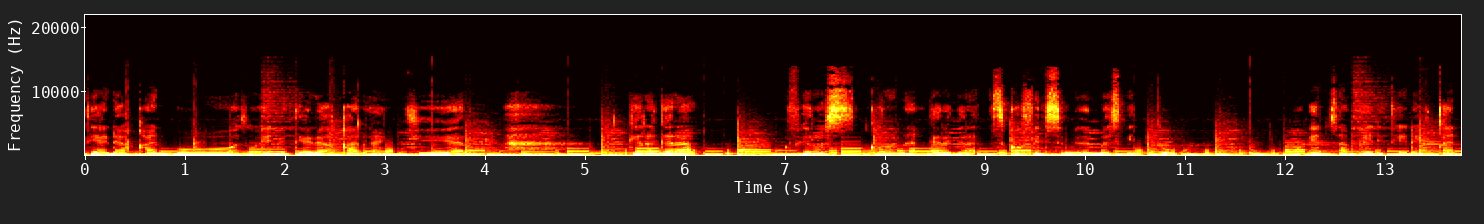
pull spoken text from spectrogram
ditiadakan bos. UN ditiadakan anjir? Gara-gara virus corona gara-gara covid-19 itu UN sampai ditiadakan.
